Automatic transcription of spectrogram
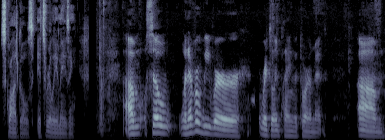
squad goals. It's really amazing. Um, so whenever we were originally playing the tournament, um,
